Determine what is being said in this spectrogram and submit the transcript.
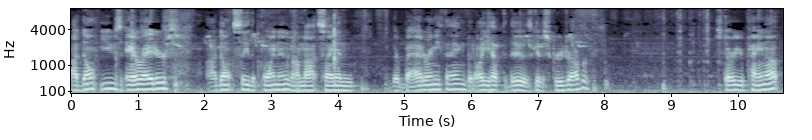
I don't use aerators. I don't see the point in it. I'm not saying they're bad or anything, but all you have to do is get a screwdriver, stir your paint up,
